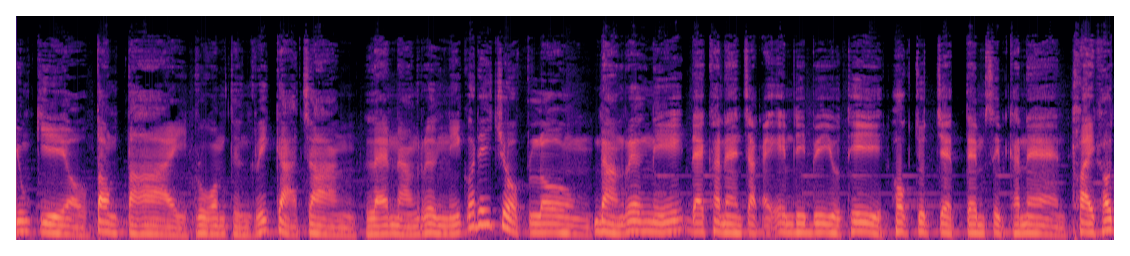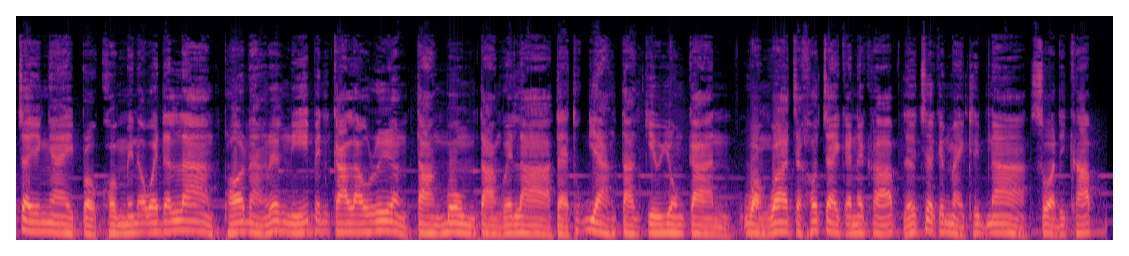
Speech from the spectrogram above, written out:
ยุ่งเกี่ยว ต้องตายรวมถึงริกาจัง และหนังเรื่องนี้ก็ได้จบลง หนังเรื่องนี้ได้คะแนนจาก IMDB อยู่ที่ 6.7 เต็ม 10 คะแนน ใครเข้าใจยังไงโปรดคอมเมนต์เอาไว้ด้านล่าง เพราะหนังเรื่องนี้เป็นการเล่าเรื่องต่างมุมต่างเวลา แต่ทุกอย่างต่างเกี่ยวโยงกัน หวังว่าจะเข้าใจกันนะครับ แล้วเจอกันใหม่คลิปหน้า สวัสดีครับ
